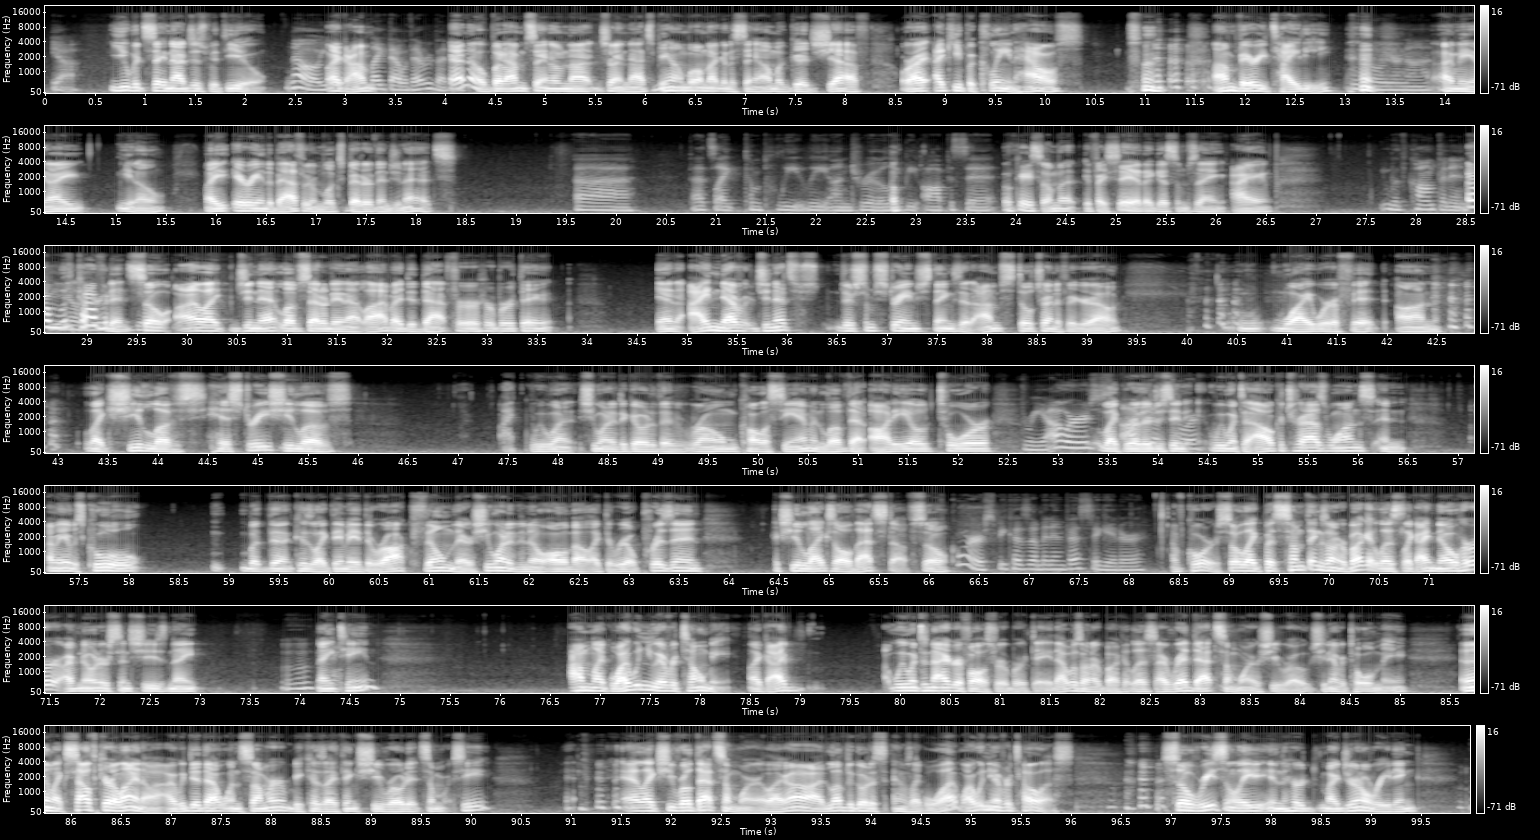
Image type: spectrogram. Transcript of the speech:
yeah. You would say not just with you. No, you Like, I'm- like that with everybody. I know, but I'm saying I'm not trying not to be humble. I'm not going to say I'm a good chef or I, I keep a clean house. I'm very tidy. No, you're not. I mean, I, you know, my area in the bathroom looks better than Jeanette's. Uh, that's like completely untrue. Like the opposite. Okay, so I'm not, if I say it, I guess I'm saying I With confidence. I'm you with know you're a good confidence. So. I like Jeanette loves Saturday Night Live. I did that for her birthday. And I never Jeanette's there's some strange things that I'm still trying to figure out why we're a fit on like she loves history. She loves like we went she wanted to go to the Rome Coliseum and love that audio tour three hours. like where they're just tour. in we went to alcatraz once and i mean it was cool but then because like they made the Rock film there, she wanted to know all about like the real prison. Like she likes all that stuff. So Of course, because I'm an investigator. of course, so like, but some things on her bucket list, like I know her. I've known her since she's nine, mm-hmm. 19. I'm like, why wouldn't you ever tell me? Like I, we went to Niagara Falls for her birthday. That was on her bucket list. I read that somewhere. She wrote. She never told me. And then like South Carolina, I we did that one summer because I think she wrote it somewhere. See, and like she wrote that somewhere. Like, oh, I'd love to go to. And I was like, what? Why wouldn't you ever tell us? so recently, in her my journal reading,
